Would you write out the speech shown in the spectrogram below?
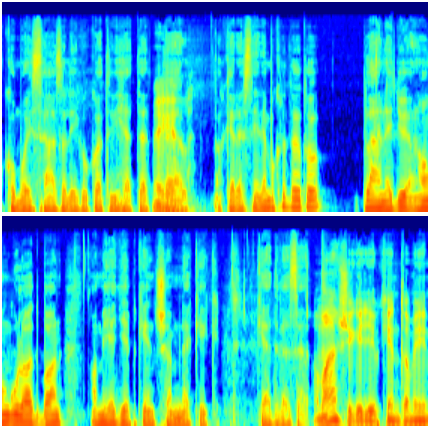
komoly százalékokat vihetett Igen. el a kereszténydemokratáktól, pláne egy olyan hangulatban, ami egyébként sem nekik kedvezett. A másik egyébként, ami,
